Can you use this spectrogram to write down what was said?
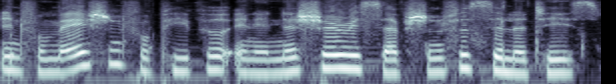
Information for people in initial reception facilities.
